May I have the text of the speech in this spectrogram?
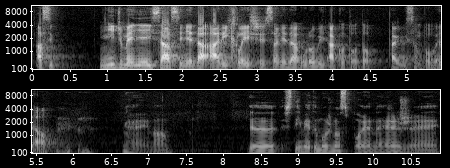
asi nič menej sa asi nedá a rýchlejšie sa nedá urobiť ako toto, tak by som povedal. Hej, no. E, s tým je tu možno spojené, že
